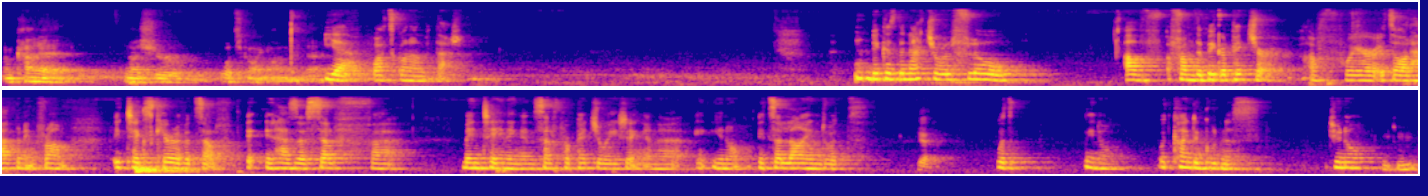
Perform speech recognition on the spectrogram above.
I'm kind of not sure what's going on with that. Yeah, what's going on with that? Because the natural flow of from the bigger picture of where it's all happening from, it takes care of itself. It, it has a self uh, maintaining and self perpetuating, and uh, you know, it's aligned with, yeah, with, you know, with kind of goodness. Do you know? Mm-hmm.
